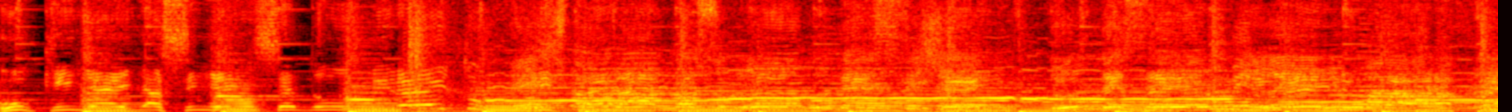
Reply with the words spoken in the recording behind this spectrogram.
o que é a ciência do direito. Estará nosso globo desse jeito, do terceiro milênio para frente.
